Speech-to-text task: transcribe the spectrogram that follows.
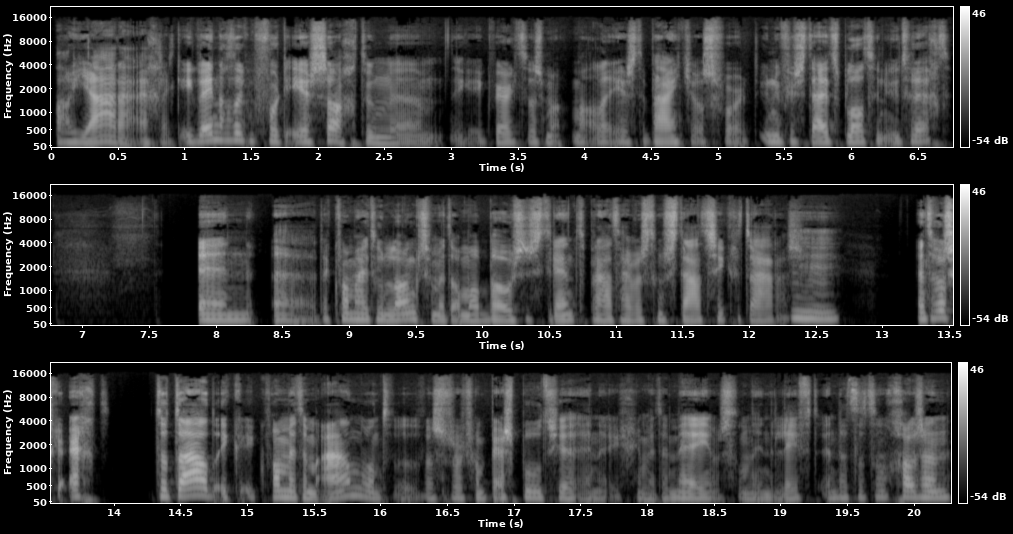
Al jaren eigenlijk. Ik weet nog dat ik hem voor het eerst zag toen... ehm, ik, ik werkte, was mijn mijn allereerste baantje was voor het Universiteitsblad in Utrecht. En eh, daar kwam hij toen langs met allemaal boze studenten te praten. Hij was toen staatssecretaris. Mhm. En toen was ik er echt totaal. Ik, ik kwam met hem aan, want het was een soort van perspoeltje. En ik ging met hem mee en we stonden in de lift. En dat het dan gewoon zo'n.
